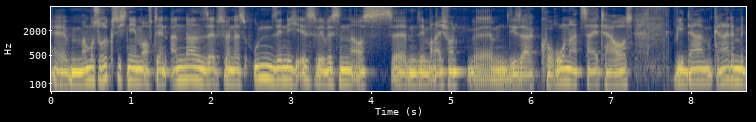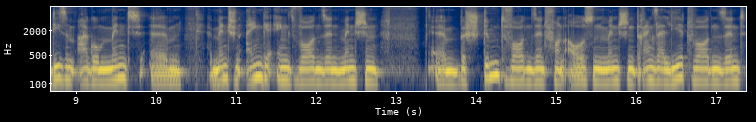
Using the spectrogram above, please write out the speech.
Ähm, man muss Rücksicht nehmen auf den anderen, selbst wenn das unsinnig ist. Wir wissen aus ähm, dem Bereich von ähm, dieser Corona-Zeit heraus, wie da gerade mit diesem Argument Menschen eingeengt worden sind, Menschen ähm, bestimmt worden sind von außen, Menschen drangsaliert worden sind,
